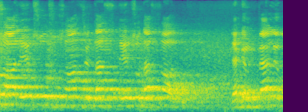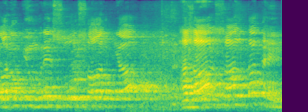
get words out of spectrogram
سال، ایک سو سال سے دس، ایک سو دس سال۔ لیکن پہلے والوں کی عمریں سو سال کیا ہزار سال تک ہیں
